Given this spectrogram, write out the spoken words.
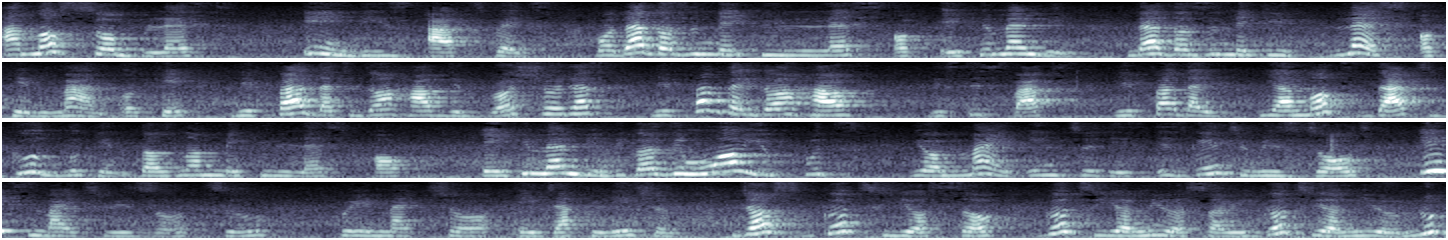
are not so blessed in these aspects. But that doesn't make you less of a human being. That doesn't make you less of a man, okay? The fact that you don't have the broad shoulders, the fact that you don't have the six packs, the fact that you are not that good looking does not make you less of a human being because the more you put your mind into this it's going to result it might result to premature ejaculation just go to yourself go to your mirror sorry go to your mirror look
